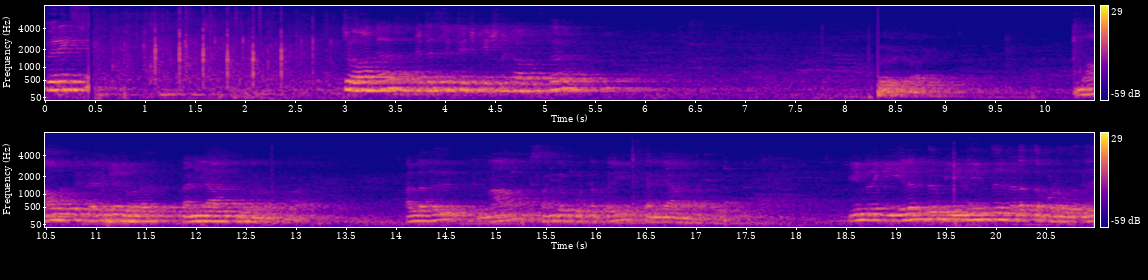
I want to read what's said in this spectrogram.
We're ex- to honor a district educational officer. மாவட்ட கல்வி அலுவலர் தனியாக கூட நடத்துவார் அல்லது நாம் சங்க கூட்டத்தை தனியாக நடத்துவோம் இன்றைக்கு இரண்டும் இணைந்து நடத்தப்படுவது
